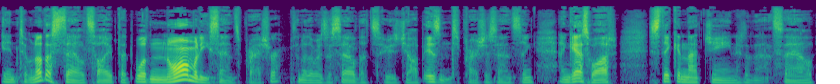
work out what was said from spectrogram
into another cell type that wouldn't normally sense pressure. So in other words, a cell that's whose job isn't pressure sensing. And guess what? Sticking that gene into that cell,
